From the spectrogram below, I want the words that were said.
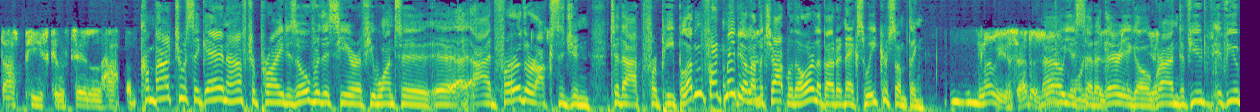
that piece can still happen. come back to us again after Pride is over this year if you want to uh, add further oxygen to that for people. In fact, maybe I'll have a chat with Orla about it next week or something. No, you said it. Now yeah. you said it. There you go, Yeah. Grant. If you if you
